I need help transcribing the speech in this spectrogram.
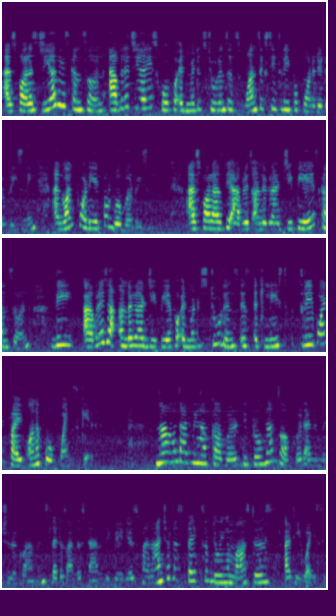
As far as GRE is concerned, average GRE score for admitted students is 163 for quantitative reasoning and 148 for verbal reasoning. As far as the average undergrad GPA is concerned, the average undergrad GPA for admitted students is at least 3.5 on a 4-point scale. Now that we have covered the programs offered and admission requirements, let us understand the various financial aspects of doing a master's at UIC.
